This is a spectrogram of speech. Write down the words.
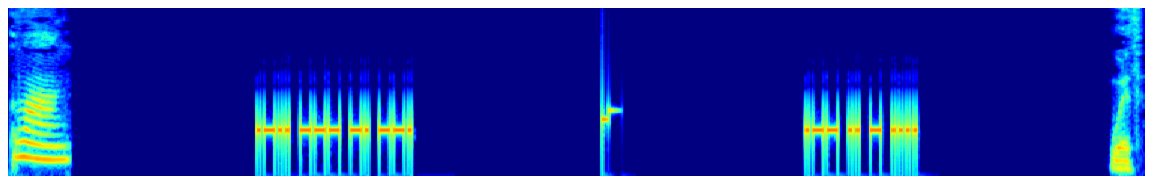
Long. With.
